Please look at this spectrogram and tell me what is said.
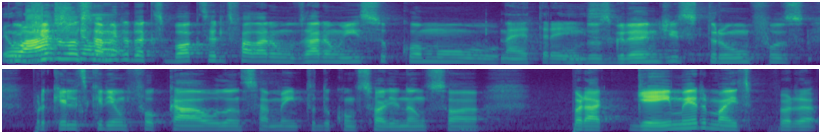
Eu no acho dia do que ela- lançamento do Xbox, eles falaram, usaram isso como Na E3. um dos grandes trunfos, porque eles queriam focar o lançamento do console não só para gamer, mas para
